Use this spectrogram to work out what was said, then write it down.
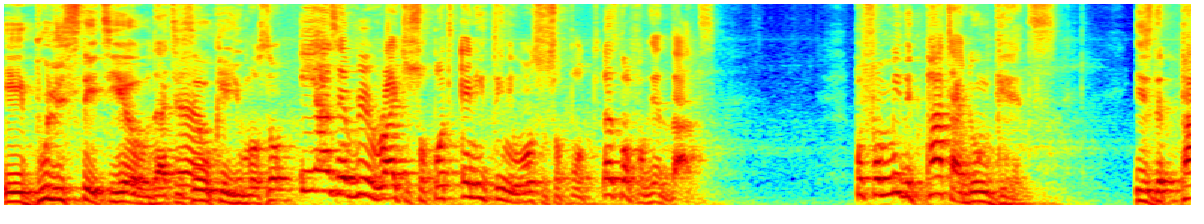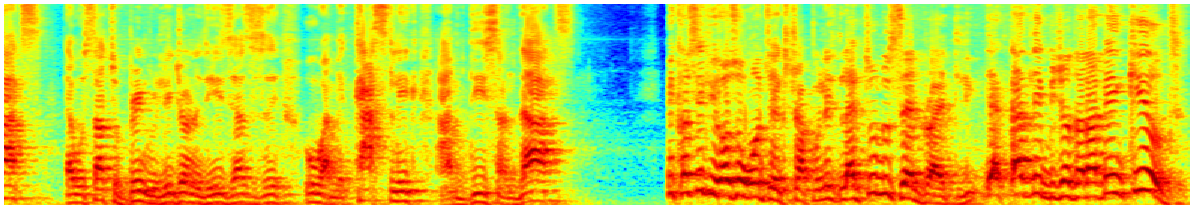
a bully state here that you say, Yeah. okay, you must not. He has every right to support anything he wants to support. Let's not forget that. But for me, the part I don't get is the part that will start to bring religion into it. He has to say, oh, I'm a Catholic, I'm this and that. Because if you also want to extrapolate, like Tunu said rightly, there are Catholic bishops that are being killed.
